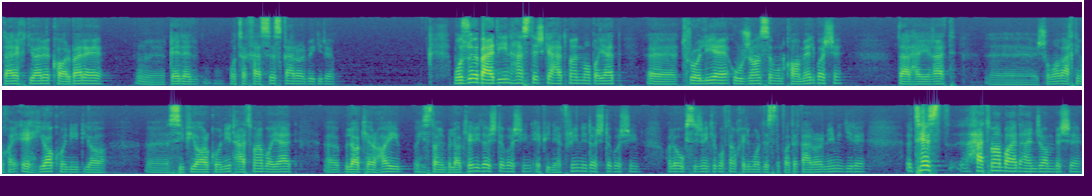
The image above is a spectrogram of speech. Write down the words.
در اختیار کاربر غیر متخصص قرار بگیره. موضوع بعدی این هستش که حتما ما باید ترولی اورژانسمون کامل باشه. در حقیقت شما وقتی می‌خواید احیا کنید یا سی پی آر کنید حتما باید بلاکرهای هیستامین بلاکری داشته باشین اپینفرینی داشته باشین. حالا اکسیژن که گفتم خیلی مورد استفاده قرار نمی‌گیره. تست حتما باید انجام بشه.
